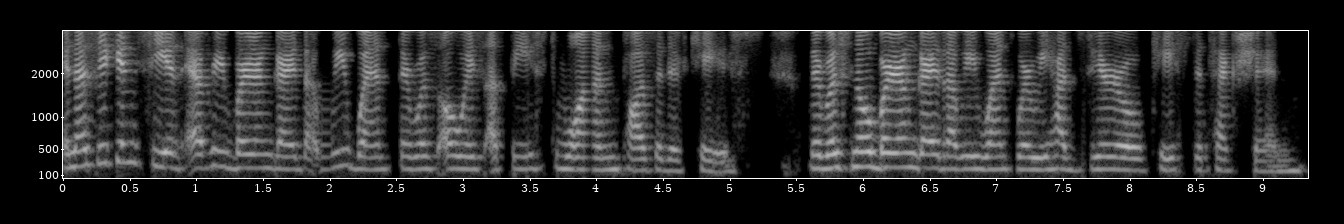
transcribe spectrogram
And as you can see, in every barangay that we went, there was always at least one positive case. There was no barangay that we went where we had zero case detection.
